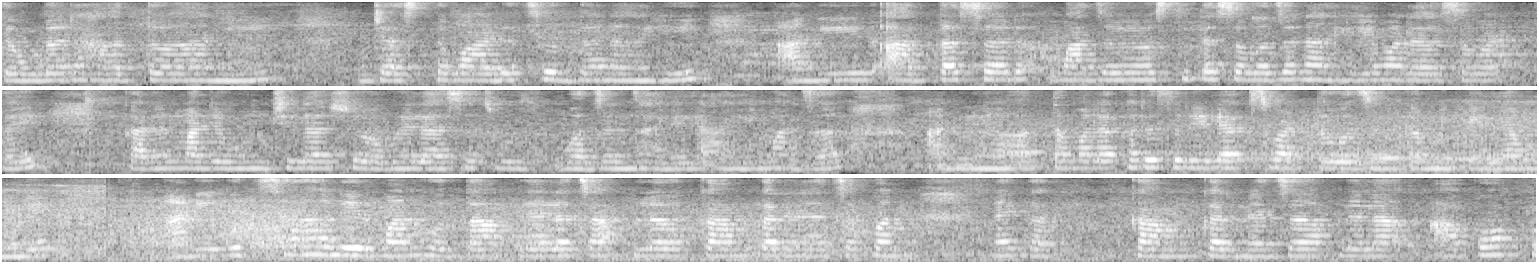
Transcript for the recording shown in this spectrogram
तेवढं राहतं आणि जास्त वाढतसुद्धा नाही. आणि आता सर माझं व्यवस्थित असं वजन आहे मला असं वाटतं आहे कारण माझ्या उंचीला शोभेला असंच वजन झालेलं आहे माझं. आणि आता मला खरंच रिलॅक्स वाटतं वजन कमी केल्यामुळे. आणि उत्साह निर्माण होतं आपल्यालाच. आपलं काम करण्याचं पण नाही का काम करण्याचं आपल्याला आपोआप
